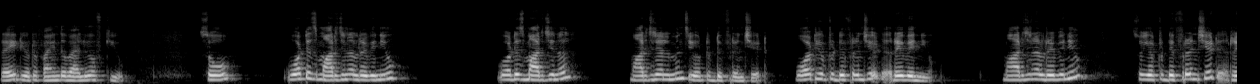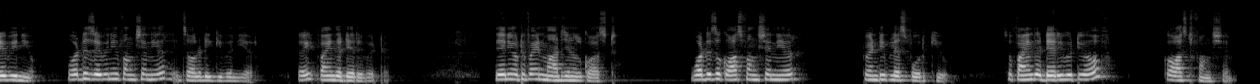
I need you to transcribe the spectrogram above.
right? You have to find the value of Q. So, what is marginal revenue? What is marginal? Marginal means you have to differentiate. What you have to differentiate? Revenue. Marginal revenue. So, you have to differentiate revenue. What is revenue function here? It's already given here, right? Find the derivative. Then you have to find marginal cost. What is the cost function here? 20 plus 4q. So, find the derivative of cost function.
